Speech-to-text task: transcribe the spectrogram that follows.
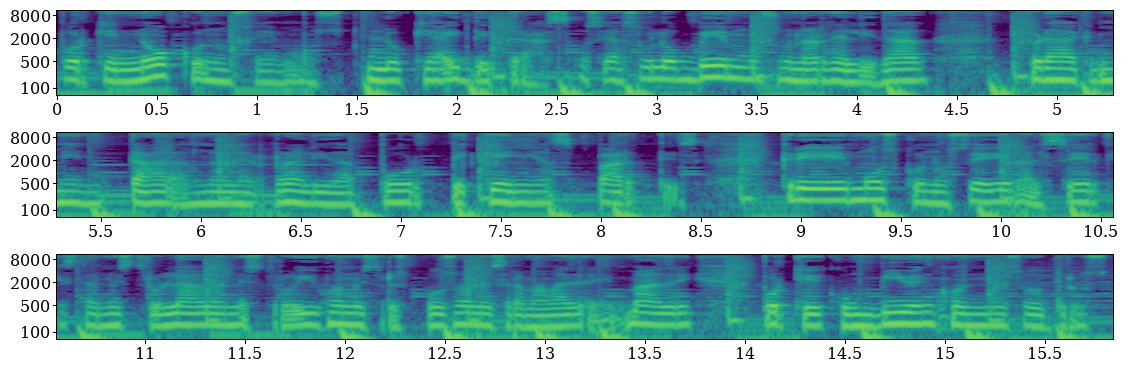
porque no conocemos lo que hay detrás. O sea, solo vemos una realidad fragmentada, una realidad por pequeñas partes. Creemos conocer al ser que está a nuestro lado, a nuestro hijo, a nuestro esposo, a nuestra madre, madre porque conviven con nosotros,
